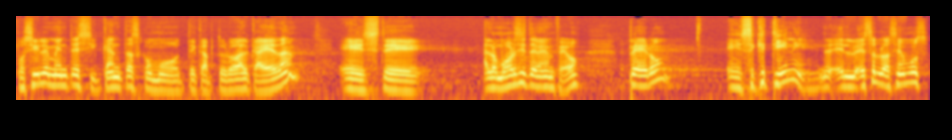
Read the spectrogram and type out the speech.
Posiblemente si cantas como te capturó Al Qaeda, este, a lo mejor sí te ven feo, pero eh, sé que tiene. Eso lo hacemos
